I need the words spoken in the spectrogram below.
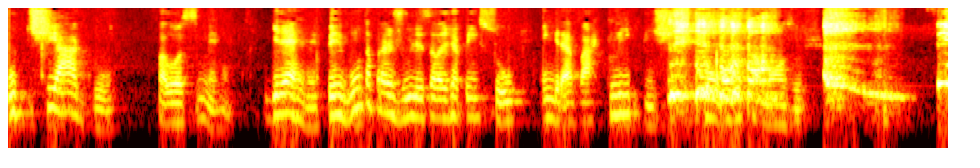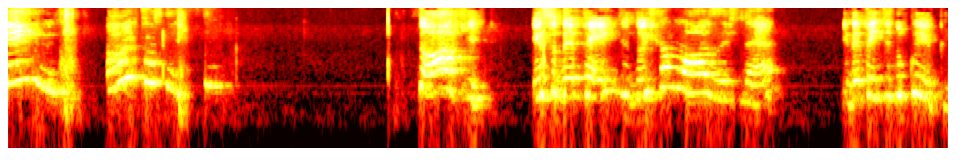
O Thiago falou assim mesmo. Guilherme, pergunta pra Júlia se ela já pensou em gravar clipes com os famosos. Sim! Ai, tô sem. Só que isso depende dos famosos, né? E depende do clipe.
